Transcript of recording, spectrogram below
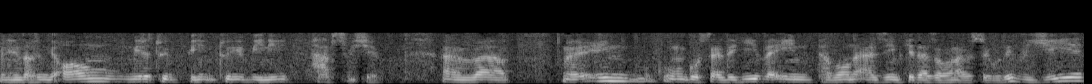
می‌دونیم وقتی میگه آو میره توی, بین، توی بینی حبس میشه. و این گستردگی و این توان عظیم که در زبان عوضی بوده ویژه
